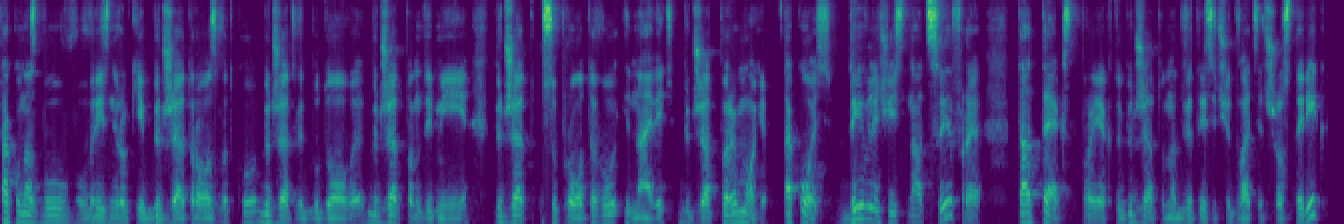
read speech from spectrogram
Так у нас був в різні роки бюджет розвитку, бюджет відбудови, бюджет пандемії, бюджет супротиву і навіть бюджет перемоги. Так ось, дивлячись на цифри та текст проєкту бюджету на 2026 рік,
